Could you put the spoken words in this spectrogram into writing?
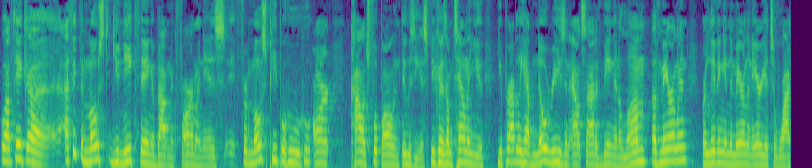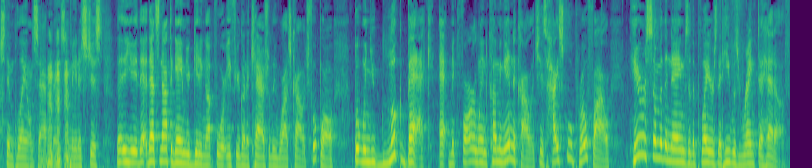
Well, I think uh, I think the most unique thing about McFarland is for most people who who aren't college football enthusiasts, because I'm telling you, you probably have no reason outside of being an alum of Maryland or living in the Maryland area to watch them play on Saturdays. I mean, it's just that's not the game you're getting up for if you're going to casually watch college football. But when you look back at McFarland coming into college, his high school profile here are some of the names of the players that he was ranked ahead of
